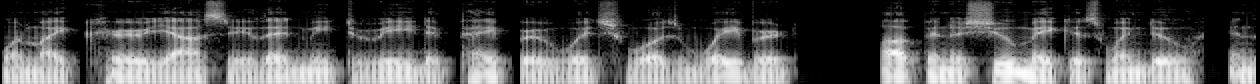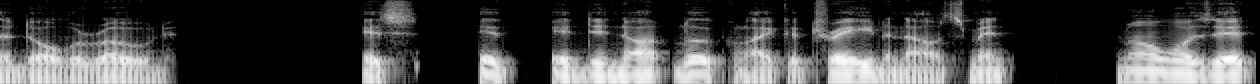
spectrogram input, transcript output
when my curiosity led me to read a paper which was wavered up in a shoemaker's window in the Dover Road. It's, it, it did not look like a trade announcement, nor was it,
